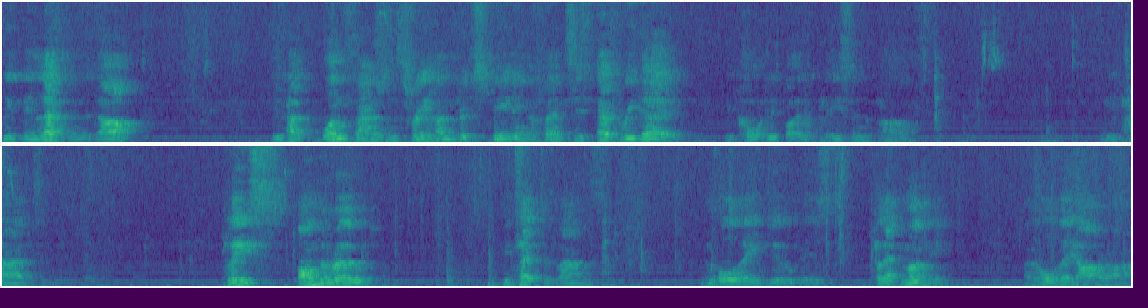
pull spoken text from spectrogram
We've been left in the dark. We've had 1,300 speeding offences every day recorded by the police in the past. We've had police on the road, detective vans, and all they do is collect money, and all they are are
